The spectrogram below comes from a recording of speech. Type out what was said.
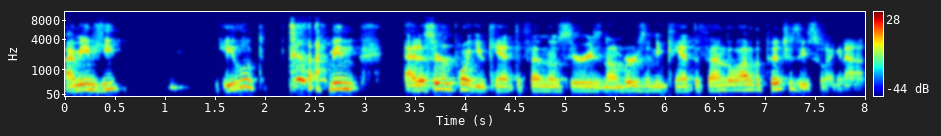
I mean, he he looked. I mean, at a certain point, you can't defend those series numbers, and you can't defend a lot of the pitches he's swinging at.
